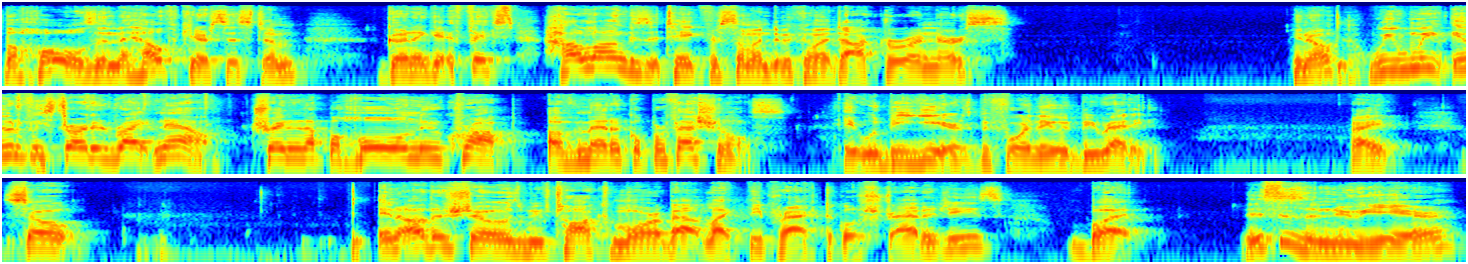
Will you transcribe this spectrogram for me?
the holes in the healthcare system going to get fixed? How long does it take for someone to become a doctor or a nurse? You know, we, we, even if we started right now, training up a whole new crop of medical professionals, it would be years before they would be ready. Right? So in other shows, we've talked more about like the practical strategies, but this is a new year.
